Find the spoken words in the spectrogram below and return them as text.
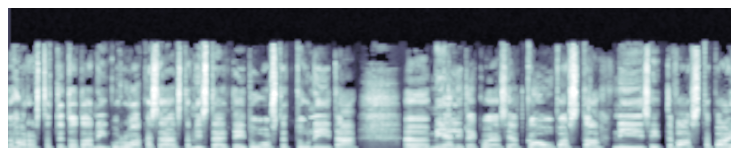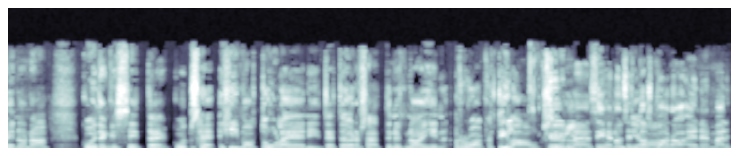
harrastatte tota, niin kuin ruokasäästämistä, ettei tule ostettua niitä ö, mielitekoja sieltä kaupasta, niin sitten vastapainona kuitenkin sitten, kun se himo tulee, niin te törsäätte nyt noihin ruokatilauksiin. Kyllä, ja siihen on sitten taas varaa enemmän.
